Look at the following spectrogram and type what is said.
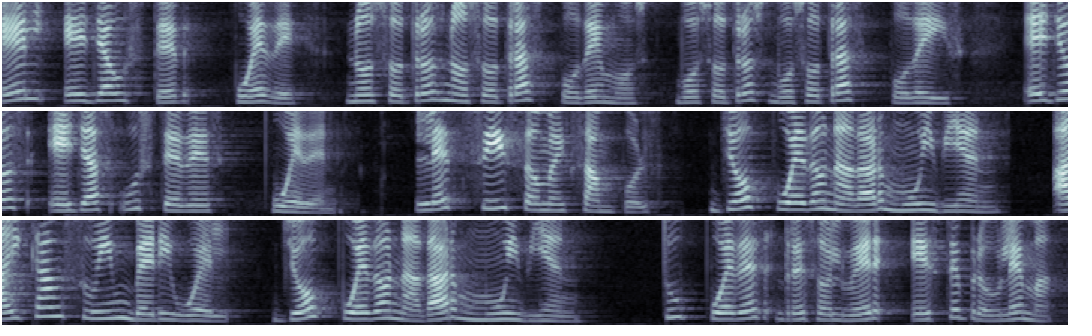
él, ella, usted puede, nosotros, nosotras podemos, vosotros, vosotras podéis, ellos, ellas, ustedes pueden. Let's see some examples. Yo puedo nadar muy bien. I can swim very well. Yo puedo nadar muy bien. Tú puedes resolver este problema.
